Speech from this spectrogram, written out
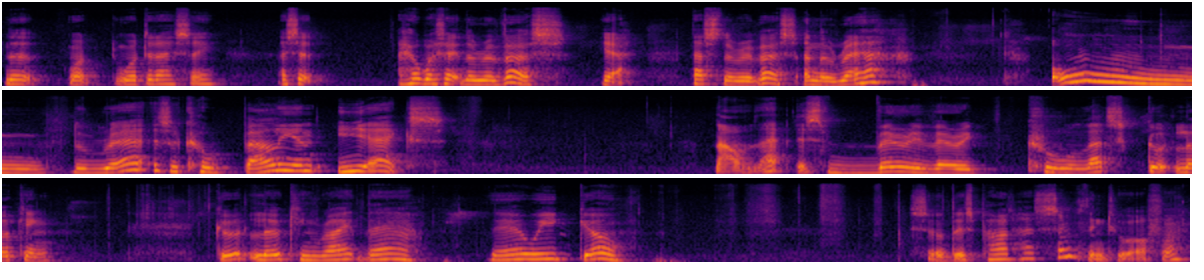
the what what did I say? I said I hope I said the reverse. Yeah, that's the reverse, and the rare. Oh, the rare is a Cobalion EX. Now that is very very cool. That's good looking. Good looking right there. There we go. So this part has something to offer.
